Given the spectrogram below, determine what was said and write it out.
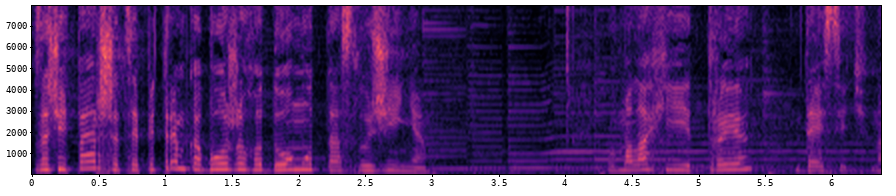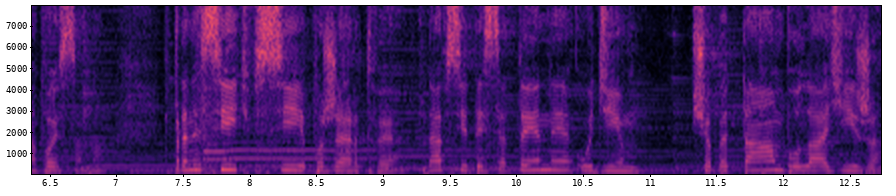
Значить, перше це підтримка Божого дому та служіння. В Малахії 3, 10 написано: принесіть всі пожертви, да, всі десятини у дім, щоб там була їжа.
